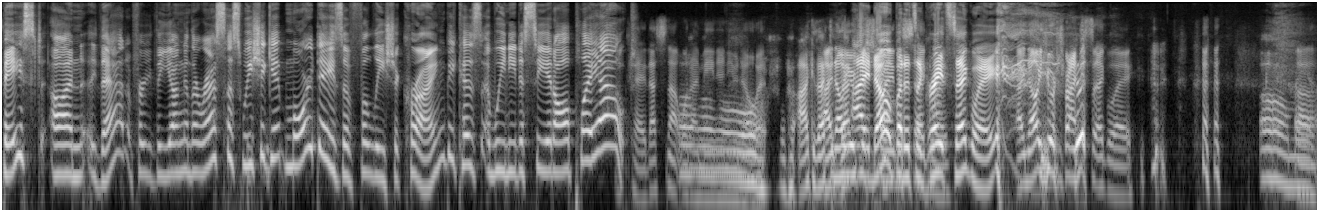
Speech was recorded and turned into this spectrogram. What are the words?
based on that for the young and the restless, we should get more days of Felicia crying because we need to see it all play out. Okay, that's not what I mean, and you know it. Oh, I, that, I know that- you're I know, but to it's a great segue. I know you were trying to segue. Oh man. Uh,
